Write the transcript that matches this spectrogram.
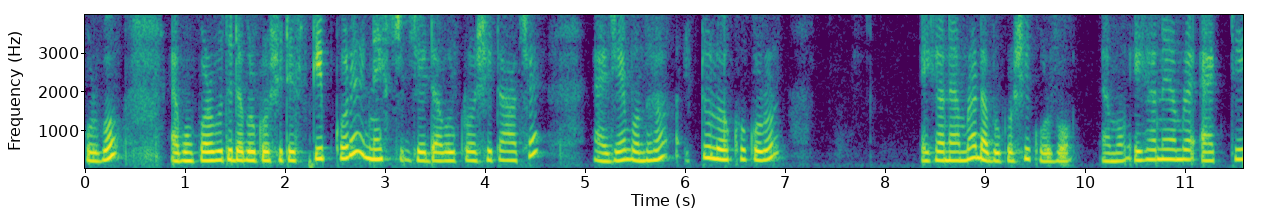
করব এবং পরবর্তী ডাবল ক্রোশিটা স্কিপ করে নেক্সট যে ডাবল ক্রোশিটা আছে, এই যে বন্ধুরা, একটু লক্ষ্য করুন, এখানে আমরা ডাবল ক্রোশি করব এবং এখানে আমরা একটি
